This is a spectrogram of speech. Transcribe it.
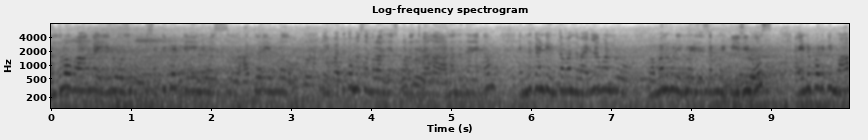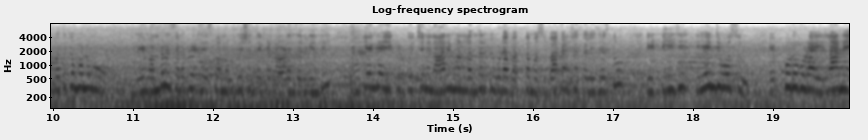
అందులో భాగంగా ఈరోజు సిద్దిపేట టీఎన్యూఎస్ ఆధ్వర్యంలో ఈ బతుకమ్మ సంబరాలు చేసుకోవడం చాలా ఆనందదాయకం. ఎందుకంటే ఇంతమంది మహిళా మనులు మమ్మల్ని కూడా ఇన్వైట్ చేశారు మేము టీజీఓస్. అయినప్పటికీ మా బతుకమ్మను మేమందరం సెలబ్రేట్ చేసుకున్న ఉద్దేశంతో ఇక్కడ రావడం జరిగింది. ముఖ్యంగా ఇక్కడికి వచ్చిన నారీమణులందరికీ కూడా బతుకమ్మ శుభాకాంక్షలు తెలియజేస్తూ ఈ టీజీ టీఎన్జిఓస్ ఎప్పుడు కూడా ఇలానే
